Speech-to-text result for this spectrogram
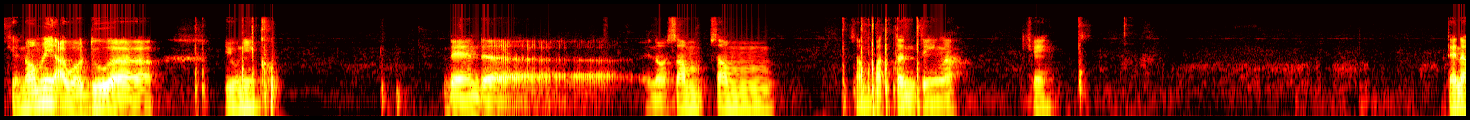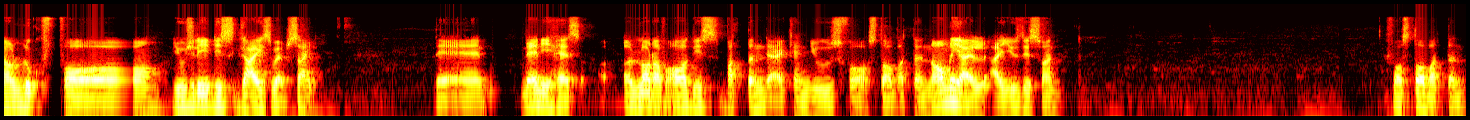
okay, normally I will do a Unicode then the you know some some some button thing lah. Okay. Then I'll look for usually this guy's website. Then then it has a lot of all these button that I can use for store button. Normally I, I use this one. For store button.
